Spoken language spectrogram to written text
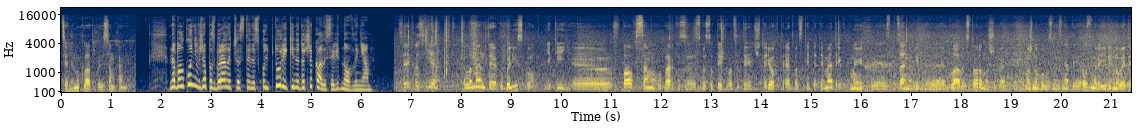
цегляну кладку, і сам камінь. На балконі вже позбирали частини скульптури, які не дочекалися відновлення. Це якраз є елементи обеліску, який е, впав з самого верху з, висоти 24-25 метрів. Ми їх е, спеціально відклали в сторону, щоб можна було з них зняти розміри і відновити.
